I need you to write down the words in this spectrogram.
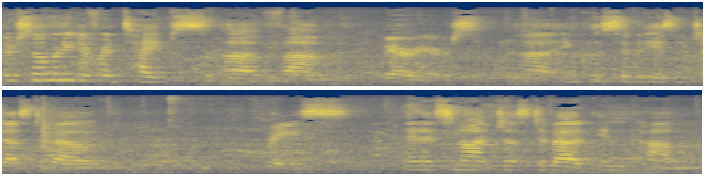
There's so many different types of um, barriers. Uh, inclusivity isn't just about race, and it's not just about income.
